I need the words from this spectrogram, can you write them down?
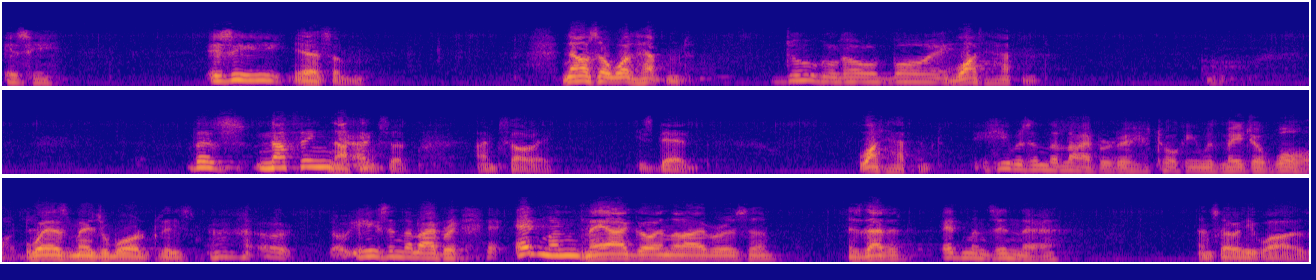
is he? Is he? Yes, sir. Now, sir, what happened? Dougal, old boy. What happened? There's nothing. Nothing, I- sir. I'm sorry. He's dead. What happened? He was in the library talking with Major Ward. Where's Major Ward, please? Uh, oh, he's in the library. Edmund. May I go in the library, sir? Is that it? Edmund's in there. And so he was.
